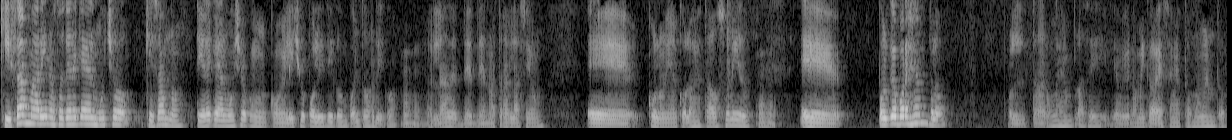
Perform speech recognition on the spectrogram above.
Quizás, Marino, esto tiene que ver mucho, quizás no, tiene que ver mucho con, con el hecho político en Puerto Rico. ¿verdad? De, de- de nuestra relación eh, colonial con los Estados Unidos. Eh, porque, por ejemplo, por traer un ejemplo así que vino a mi cabeza en estos momentos,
